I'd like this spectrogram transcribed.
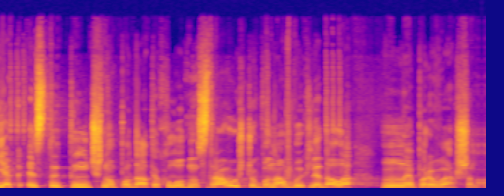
Як естетично подати холодну страву, щоб вона виглядала неперевершено.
